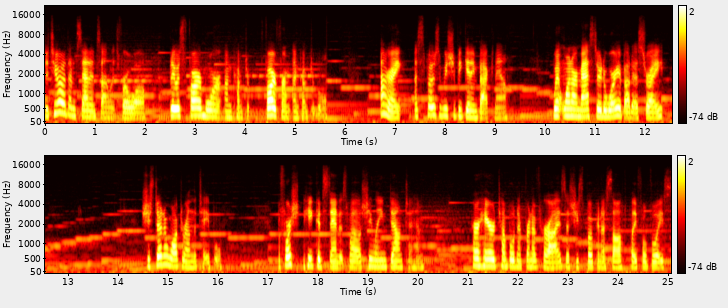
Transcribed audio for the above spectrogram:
The two of them sat in silence for a while, but it was far more uncomfortable, far from uncomfortable. All right, I suppose we should be getting back now. Wouldn't want our master to worry about us, right? She stood and walked around the table. Before he could stand as well, she leaned down to him. Her hair tumbled in front of her eyes as she spoke in a soft, playful voice.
